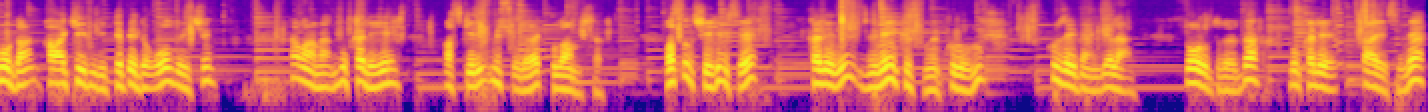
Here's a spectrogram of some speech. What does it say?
Buradan hakim bir tepede olduğu için tamamen bu kaleyi askeri üs olarak kullanmışlar. Asıl şehir ise kalenin güney kısmına kurulmuş. Kuzeyden gelen doğrultuları da bu kale sayesinde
